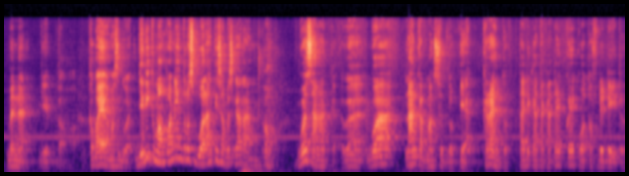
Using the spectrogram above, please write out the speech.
Benar. Gitu. Kebayang maksud gue. Jadi kemampuannya yang terus gue latih sampai sekarang. Oh, gue sangat gue nangkep maksud lu. Iya. Keren tuh. Tadi kata-katanya kayak quote of the day itu.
